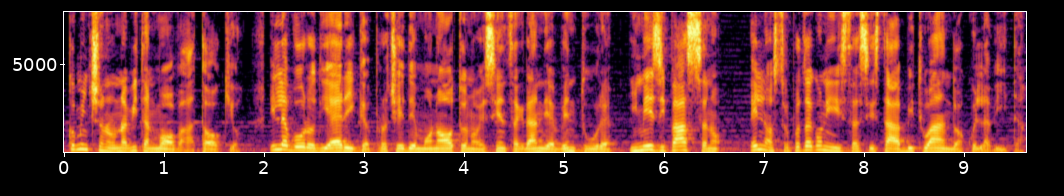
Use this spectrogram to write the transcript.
cominciano una vita nuova a Tokyo. Il lavoro di Eric procede monotono e senza grandi avventure. I mesi passano e il nostro protagonista si sta abituando a quella vita.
